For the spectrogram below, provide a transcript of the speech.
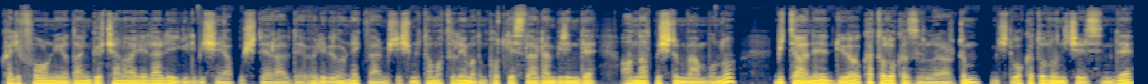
Kaliforniya'dan göçen ailelerle ilgili bir şey yapmıştı herhalde. Öyle bir örnek vermişti. Şimdi tam hatırlayamadım. Podcast'lerden birinde anlatmıştım ben bunu. Bir tane diyor katalog hazırlardım. İşte o kataloğun içerisinde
